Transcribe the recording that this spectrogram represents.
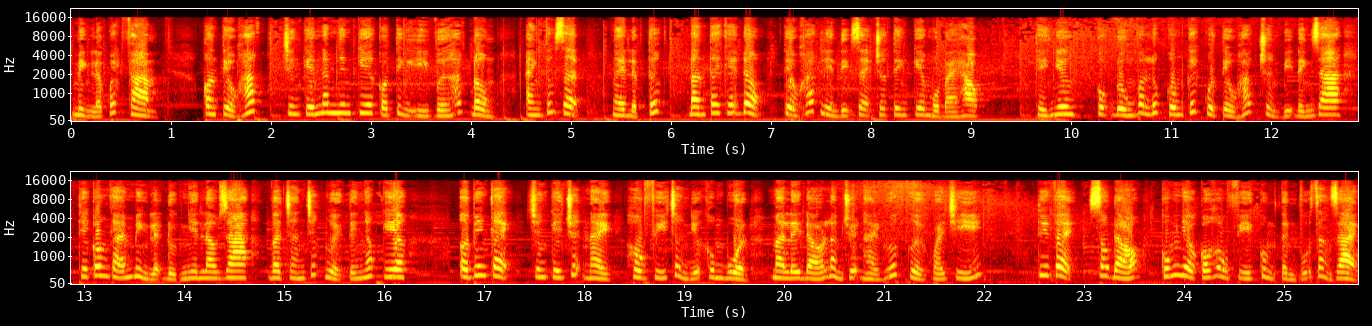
mình là Quách Phàm. Còn Tiểu Hắc chứng kiến nam nhân kia có tình ý với Hắc Đồng, anh tức giận, ngay lập tức, bàn tay khẽ động, Tiểu Hắc liền định dạy cho tên kia một bài học. Thế nhưng, cũng đúng vào lúc công kích của Tiểu Hắc chuẩn bị đánh ra, thì con gái mình lại đột nhiên lao ra và chắn trước người tên nhóc kia. Ở bên cạnh, chứng kiến chuyện này, Hầu Phí chẳng những không buồn mà lấy đó làm chuyện hài hước cười khoái chí. Tuy vậy, sau đó, cũng nhờ có Hầu Phí cùng Tần Vũ giảng giải,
